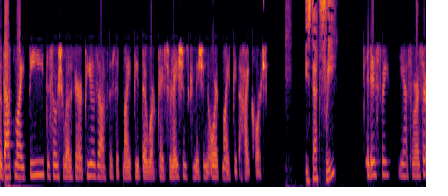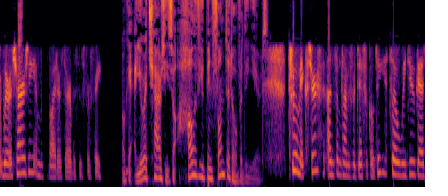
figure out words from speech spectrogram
So that might be the Social Welfare Appeals Office, it might be the Workplace Relations Commission, or it might be the High Court. Is that free? It is free, yes. Yeah, so we're a charity and we provide our services for free. Okay, you're a charity, so how have you been funded over the years? Through a mixture and sometimes with difficulty. So we do get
